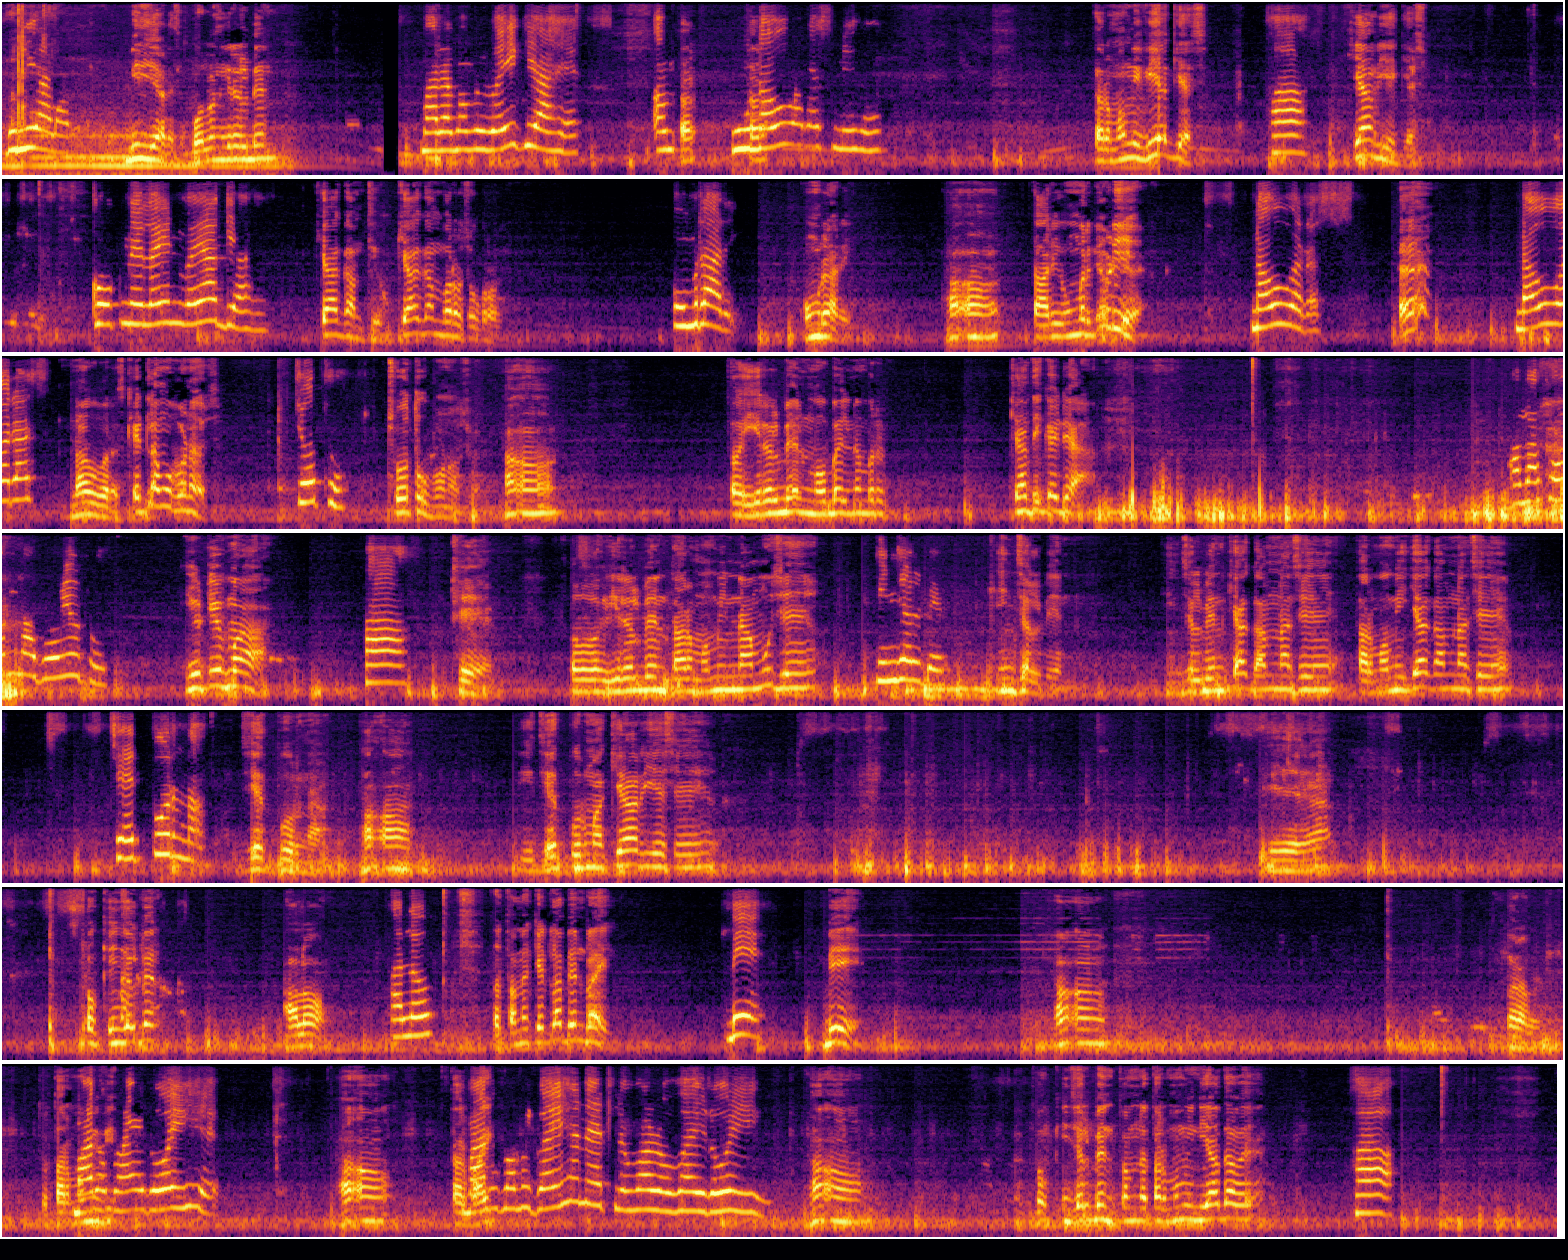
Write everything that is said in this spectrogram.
બિલિયાળા બિલિયાડ છે. બોલો ને હિરલબેન. મારા મમ્મી વહી ગયા છે. તાર- હું તાર- નવ વર્ષની હું તારા મમ્મી વિયા ગયા છે? હા. ક્યાં વિયા ગયા છે? કોકને લઈને વયા ગયા છે. ક્યાં ગામથી ક્યાં ગામ વાળો છોકરો ઉમરારી ઉમરારી હા હા. તારી ઉંમર કેવડી છે? નવ વર્ષ. હે? નવ વર્ષ નવ વર્ષ કેટલામું ભણો છો? ચોથું. ચોથું ભણો છો. હા. તો હિરલબેન મોબાઈલ નંબર ક્યાંથી કાઢ્યા? આમાં ફોનમાં જોયું તું. યુટ્યુબમાં હા. ઠીક. તો હિરલબેન તારા મમ્મી નામ શું છે? કિંજલબેન. કિંજલબેન. કિંજલબેન ક્યાં ગામના છે? તાર મમ્મી ક્યાં ગામના છે? જેતપુરના. જેતપુરના. હા એ જેતપુરમાં ક્યાં રહે છે? એ તો કિંજલબેન હાલો. હાલો. તો તમે કેટલા બેન ભાઈ? બે. બે. હા બરાબર. તો તાર મારો ભાઈ રોઈ છે. હા હા. તાર ભાઈ? મારી મમ્મી ગઈ છે ને એટલે મારો ભાઈ રોઈ. હા તો કિંજલબેન તમને તાર મમ્મી યાદ આવે? હા.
